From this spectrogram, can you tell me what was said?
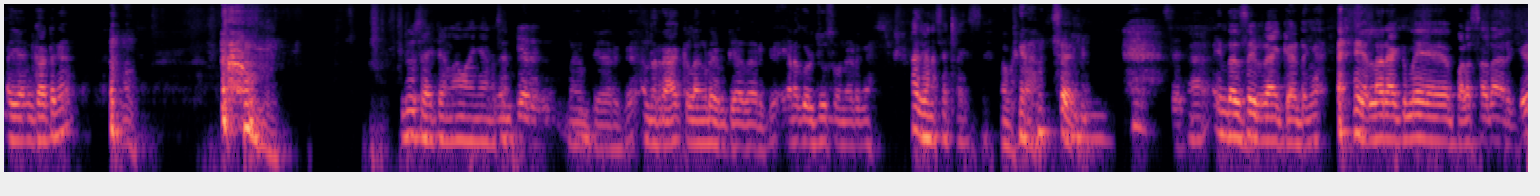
ஐயா காட்டுங்க. ஜூஸ் ஐட்டம் எல்லாம் வாங்கியாகணும் சார் எம்டியா இருக்கு. அந்த ரேக் எல்லாம் கூட எம்டியா தான் இருக்கு. எனக்கு ஒரு ஜூஸ் ஒன்று எடுங்க. அது வேணாம் சார் ரைஸ் அப்படியா? சரி. இந்த சைடு ரேக் காட்டுங்க. எல்லா ரேக்குமே பழசா தான் இருக்கு.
